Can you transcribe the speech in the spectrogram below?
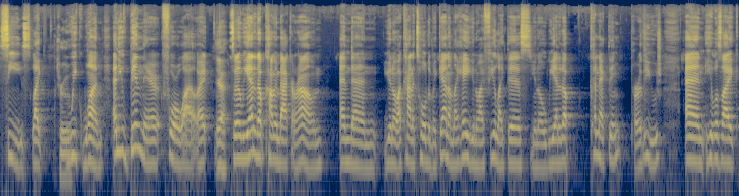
sees. Like True. week one. And you've been there for a while, right? Yeah. So then we ended up coming back around. And then, you know, I kind of told him again, I'm like, hey, you know, I feel like this. You know, we ended up connecting per the usual. And he was like,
